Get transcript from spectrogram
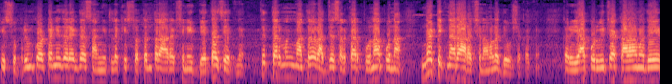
की सुप्रीम कोर्टाने जर एकदा सांगितलं की स्वतंत्र आरक्षण हे देताच येत नाही तर- तर मग मात्र राज्य सरकार पुन्हा पुन्हा न टिकणारं आरक्षण आम्हाला देऊ शकत नाही. कारण यापूर्वीच्या काळामध्ये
